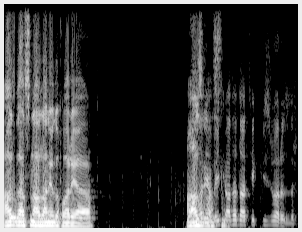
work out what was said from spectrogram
Az kalsın avlanıyorduk var ya. Az var ya kalsın. belki adada tek biz varızdır.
